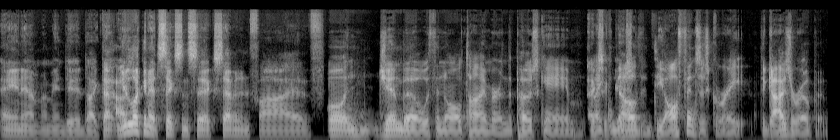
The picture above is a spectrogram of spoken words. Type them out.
A&M? I mean, dude, like that. You're looking at six and six, seven and five. Well, and Jimbo with an all timer in the post game. Like no, the, the offense is great. The guys are open.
